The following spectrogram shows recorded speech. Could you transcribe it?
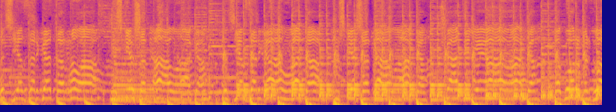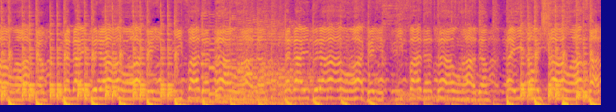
بچیە زەرگەتە ڕەوە توشکێشە داواکەم بچیە زەرگاوەتە توشکێشە داواکەم شکاتی لێواکەم بە گۆڕ مردواواکەم لەلای براواکەی ئیفادە داوادەم لەلای براواکەی ئیفادە داوادەم ئەی ئەوەی شاوازات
